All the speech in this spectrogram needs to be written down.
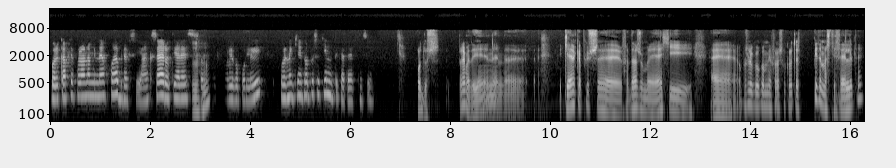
Μπορεί κάποια φορά να μην έχω έμπνευση. Αν ξέρω τι αρέσει mm-hmm. στον λίγο πολύ, μπορεί να κινηθώ προς εκείνη την κατεύθυνση. Όντως, πράγματι είναι, και αν κάποιος ε, φαντάζομαι έχει, ε, όπως λέω και εγώ μια φορά στο κρότας, πείτε μας τι θέλετε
